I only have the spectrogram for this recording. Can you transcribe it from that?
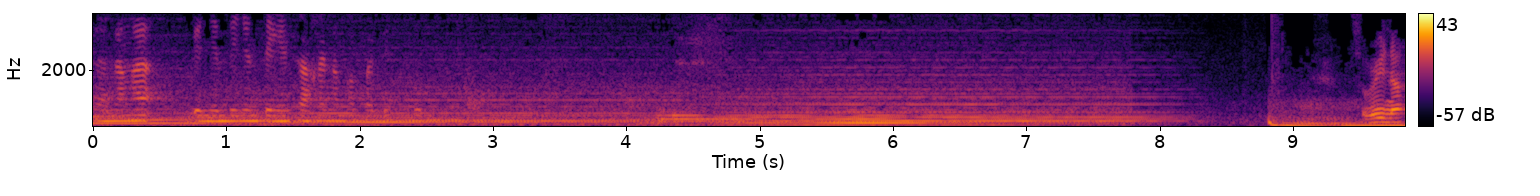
Sana nga, ganyan din yung tingin sa akin ng kapatid ko. Serena?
